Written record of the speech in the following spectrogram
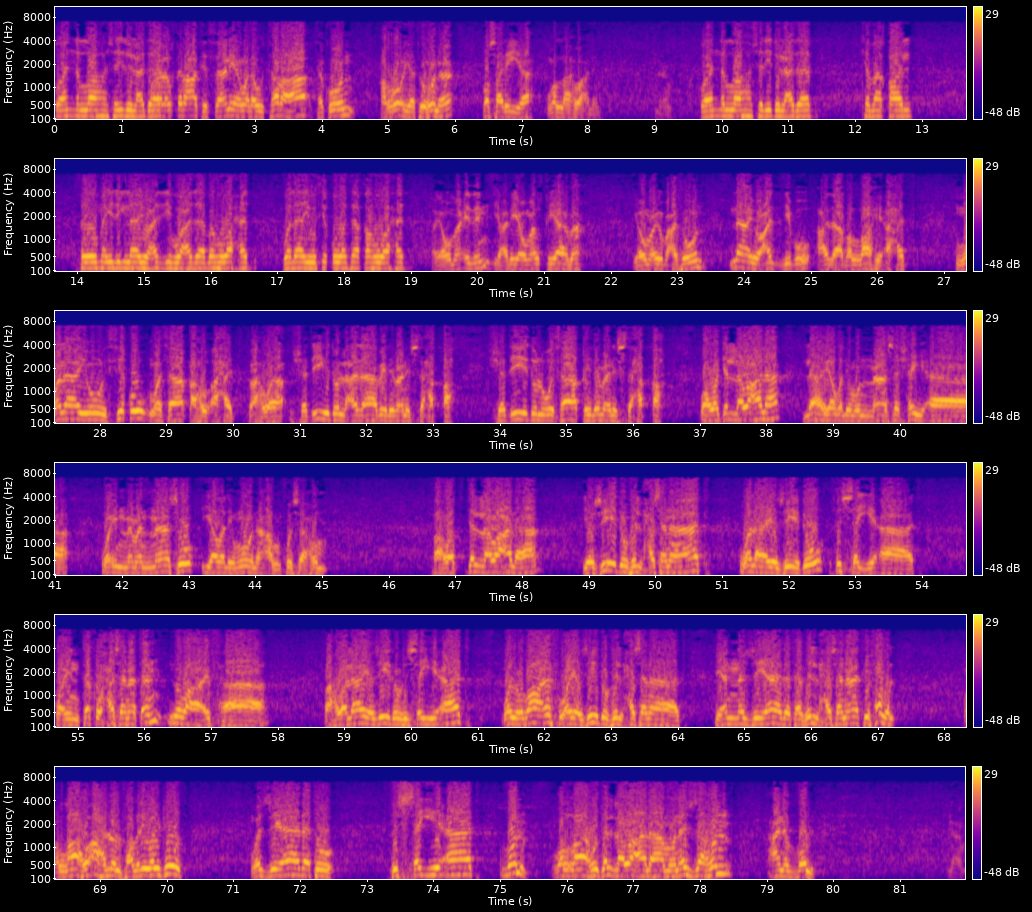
وأن الله شديد العذاب. وعلى القراءة الثانية ولو ترى تكون الرؤية هنا بصرية والله أعلم. نعم. وأن الله شديد العذاب كما قال فيومئذ لا يعذب عذابه أحد. ولا يوثق وثاقه أحد. يومئذ يعني يوم القيامة يوم يبعثون لا يعذب عذاب الله أحد ولا يوثق وثاقه أحد فهو شديد العذاب لمن استحقه شديد الوثاق لمن استحقه وهو جل وعلا لا يظلم الناس شيئا وإنما الناس يظلمون أنفسهم. فهو جل وعلا يزيد في الحسنات ولا يزيد في السيئات. وإن تك حسنة يضاعفها. فهو لا يزيد في السيئات ويضاعف ويزيد في الحسنات لأن الزيادة في الحسنات فضل. والله أهل الفضل والجود. والزيادة في السيئات ظلم. والله جل وعلا منزه عن الظلم. نعم.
